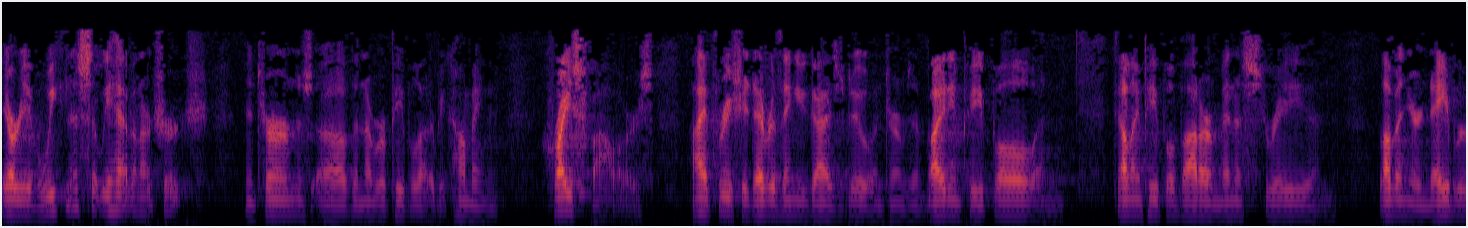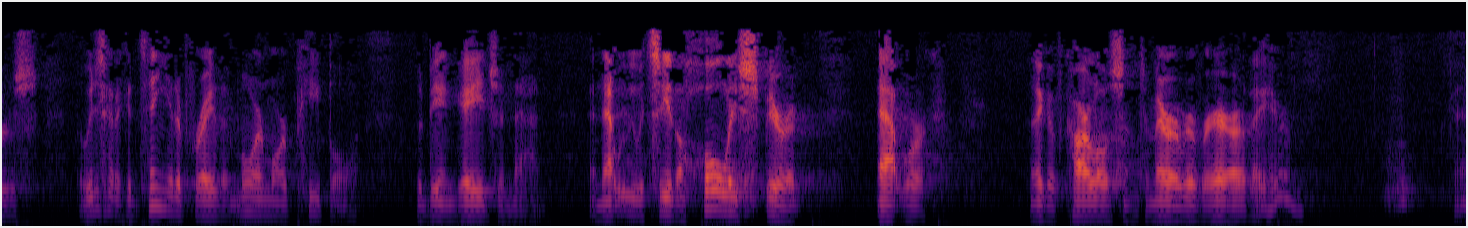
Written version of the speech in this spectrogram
area of weakness that we have in our church in terms of the number of people that are becoming Christ followers. I appreciate everything you guys do in terms of inviting people and telling people about our ministry and loving your neighbors. But we just got to continue to pray that more and more people would be engaged in that and that we would see the Holy Spirit at work. Think of Carlos and Tamara Rivera. Are they here? Okay.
